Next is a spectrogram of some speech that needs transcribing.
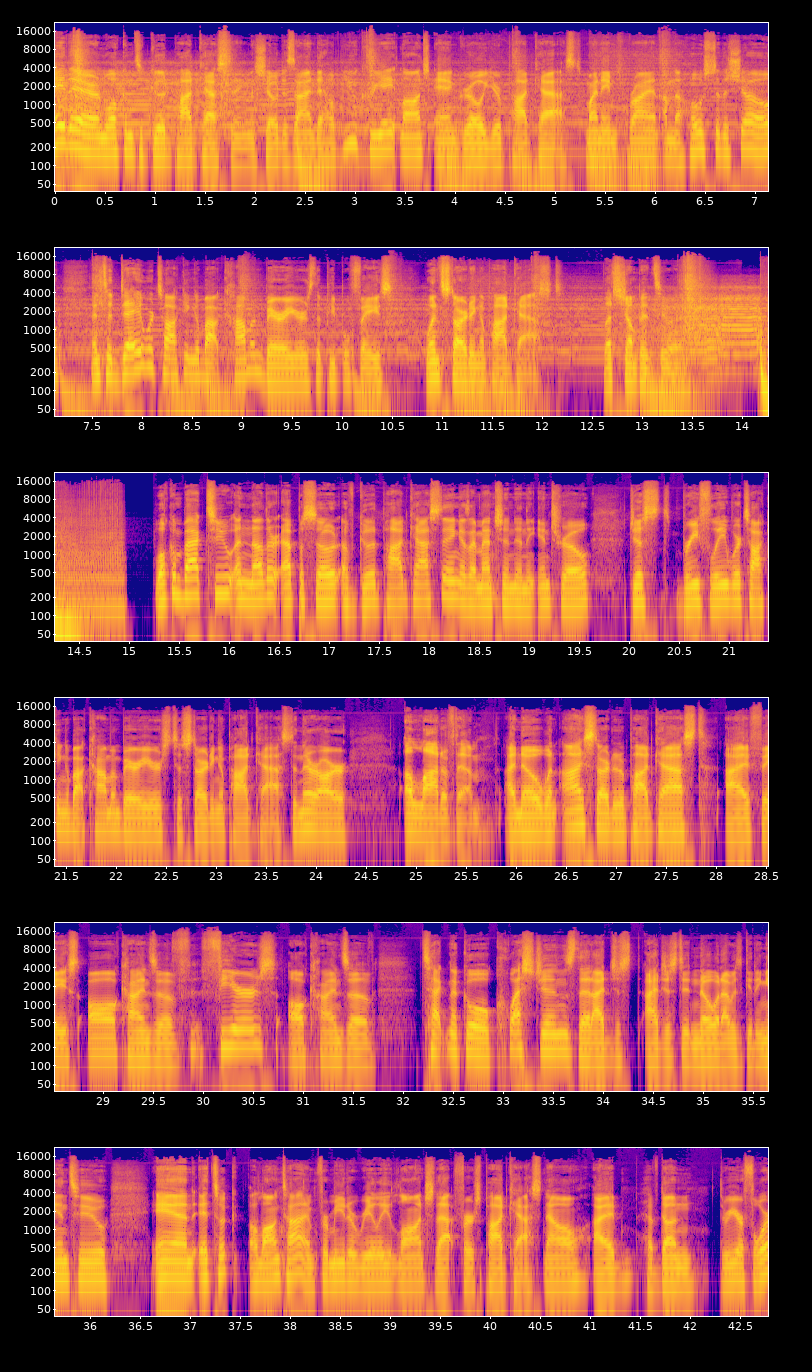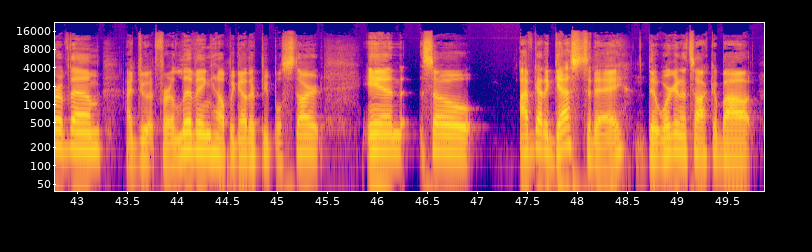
Hey there, and welcome to Good Podcasting, the show designed to help you create, launch, and grow your podcast. My name's Brian. I'm the host of the show, and today we're talking about common barriers that people face when starting a podcast. Let's jump into it. Welcome back to another episode of Good Podcasting. As I mentioned in the intro, just briefly, we're talking about common barriers to starting a podcast, and there are a lot of them. I know when I started a podcast, I faced all kinds of fears, all kinds of technical questions that I just I just didn't know what I was getting into and it took a long time for me to really launch that first podcast. Now I have done 3 or 4 of them. I do it for a living helping other people start. And so I've got a guest today that we're going to talk about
